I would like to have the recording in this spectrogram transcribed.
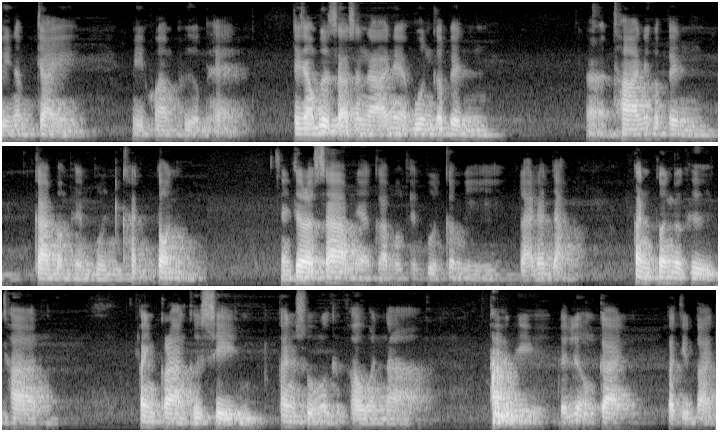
มีน้ำใจ มีความเผื่อแผ่ ในทางพุทธศาสนาเนี่ยบุญก็เป็นทานนี่ก็เป็นการบำเพ็ญบุญขั้นต้นอย่างที่เราทราบเนี่ยการบำเพ็ญบุญก็มีหลายระดับ ขั้นต้นก็คือทานขั้นกลางคือศีลขั้นสูงก็คือภาวนาทานนี่เป็นเรื่องของการปฏิบัติ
